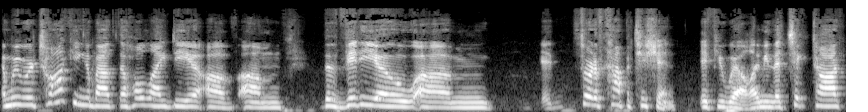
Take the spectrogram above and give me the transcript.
And we were talking about the whole idea of um, the video um, sort of competition, if you will. I mean, the TikTok,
